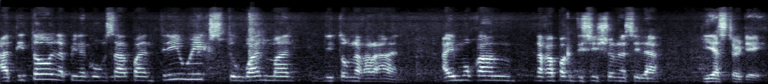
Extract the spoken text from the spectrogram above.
At ito na pinag-uusapan, three weeks to one month nitong nakaraan, ay mukhang nakapag-desisyon na sila yesterday.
